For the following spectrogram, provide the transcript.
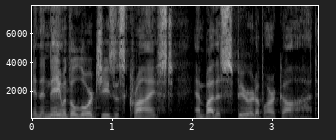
in the name of the Lord Jesus Christ and by the Spirit of our God.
